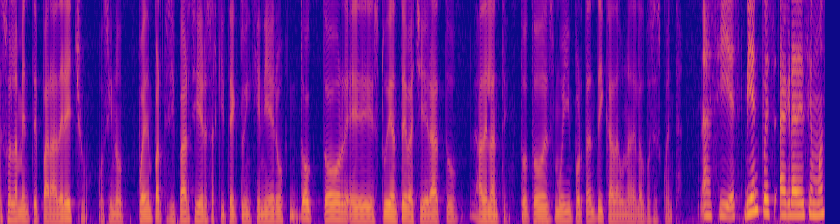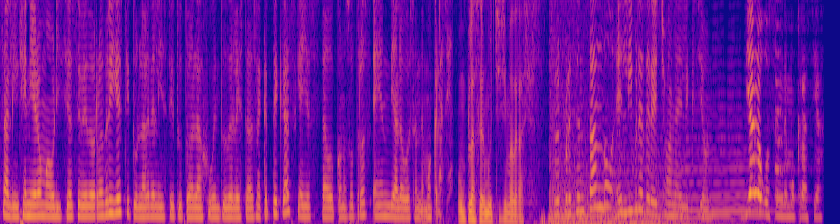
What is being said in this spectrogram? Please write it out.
es solamente para derecho o si no pueden participar si eres arquitecto, ingeniero, doctor, eh, estudiante de bachillerato, adelante. Todo, todo es muy importante y cada una de las voces cuenta. Así es. Bien, pues agradecemos al ingeniero Mauricio Acevedo Rodríguez, titular del Instituto de la Juventud del Estado de Zacatecas, que hayas estado con nosotros en Diálogos en Democracia. Un placer, muchísimas gracias. Representando el libre derecho a la elección. Diálogos en Democracia.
